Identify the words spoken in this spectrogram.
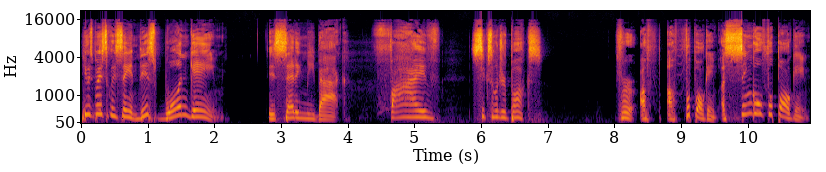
He was basically saying this one game is setting me back five, six hundred bucks for a, a football game, a single football game.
